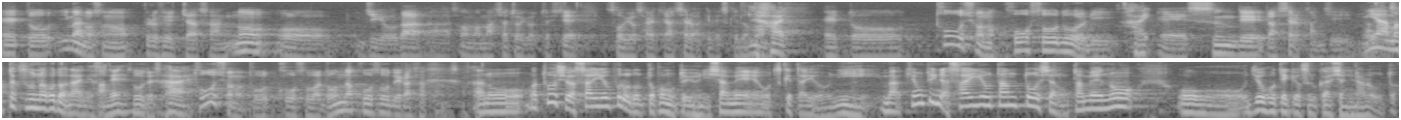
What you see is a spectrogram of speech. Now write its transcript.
えーと、今のそのプロフューチャーさんの事業がそのまま社長業として創業されていらっしゃるわけですけども、はい。えーと、当初の構想通り、はい。えー、進んでいらっしゃる感じいや全くそんなことはないですね。そうですか、はい、当初の構想はどんな構想でいらっしゃったんですか？あの、まあ、当初は採用プロ .com というふうに社名をつけたように、まあ、基本的には採用担当者のための情報提供する会社になろうと。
